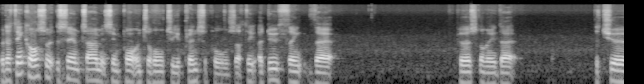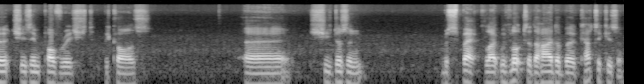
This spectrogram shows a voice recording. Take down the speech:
But I think also at the same time it's important to hold to your principles. I think I do think that personally that the church is impoverished because uh, she doesn't respect. Like we've looked at the Heidelberg Catechism.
